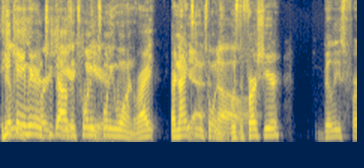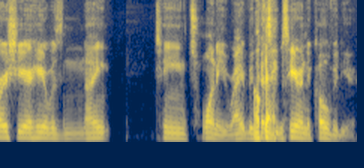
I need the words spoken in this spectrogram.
he Billy's came here in 2020, 21, right? Or 1920 yeah, no. was the first year? Billy's first year here was 1920, right? Because okay. he was here in the COVID year.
